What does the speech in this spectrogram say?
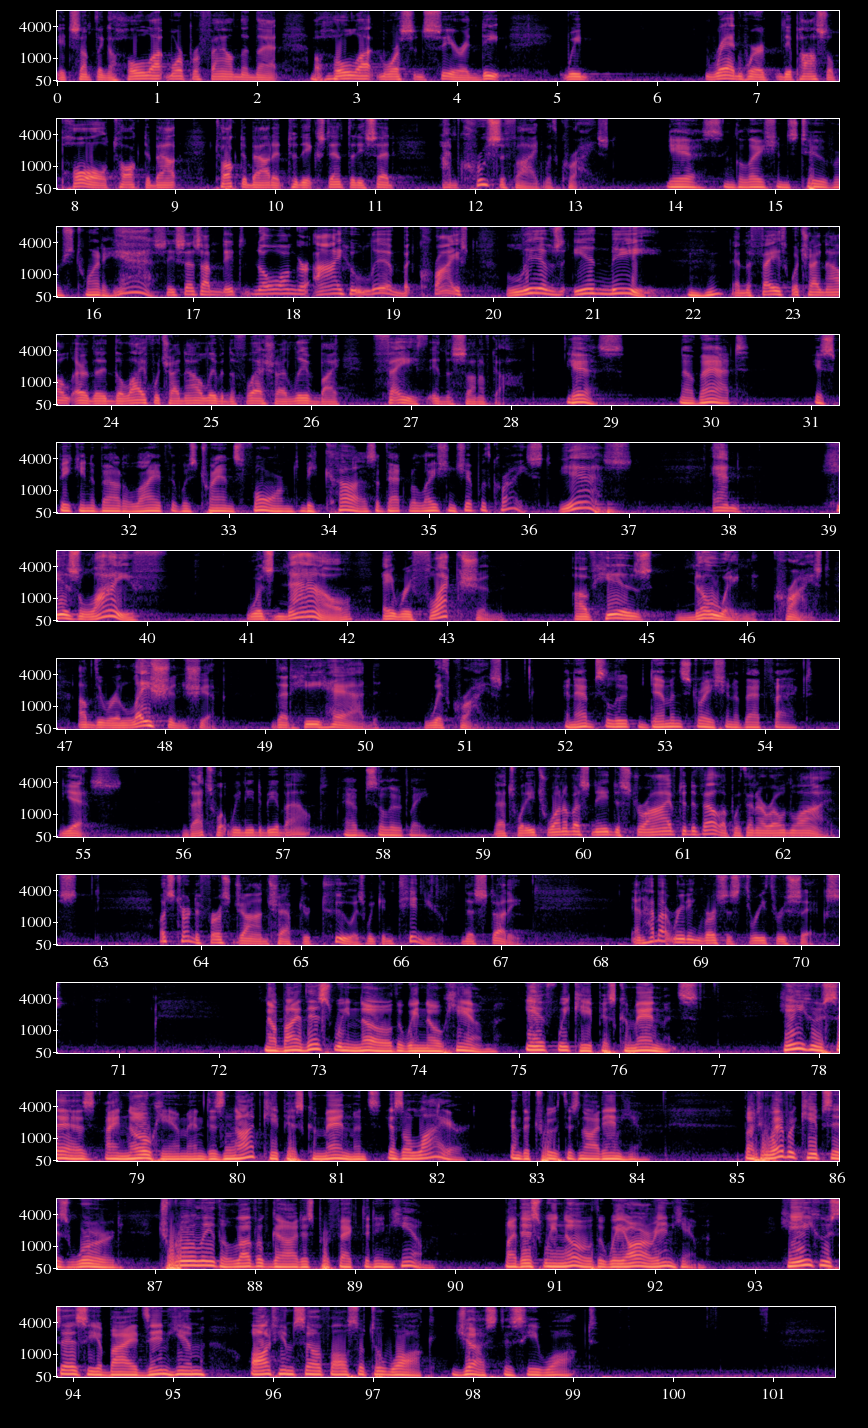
It's something a whole lot more profound than that, a whole lot more sincere and deep. We read where the apostle Paul talked about talked about it to the extent that he said, "I'm crucified with Christ." Yes, in Galatians 2, verse 20. Yes, he says, I'm, "It's no longer I who live, but Christ lives in me." Mm-hmm. And the faith which I now, or the, the life which I now live in the flesh, I live by faith in the Son of God. Yes. Now that is speaking about a life that was transformed because of that relationship with Christ. Yes. And his life was now a reflection of his knowing Christ, of the relationship that he had with Christ. An absolute demonstration of that fact. Yes. That's what we need to be about. Absolutely. That's what each one of us need to strive to develop within our own lives. Let's turn to 1 John chapter 2 as we continue this study. And how about reading verses 3 through 6? Now by this we know that we know him, if we keep his commandments. He who says, I know him, and does not keep his commandments, is a liar, and the truth is not in him. But whoever keeps his word, truly the love of God is perfected in him. By this we know that we are in him. He who says he abides in him ought himself also to walk just as he walked.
